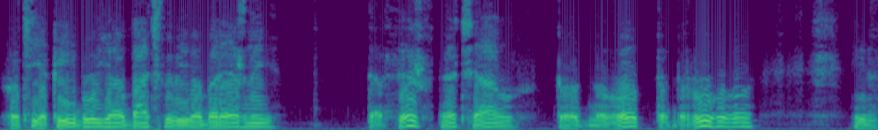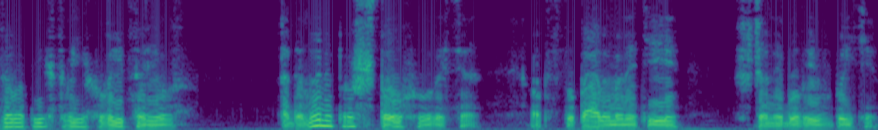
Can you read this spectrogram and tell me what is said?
Хоч який був я обачливий і обережний, та все ж втрачав то одного, то другого із золотих своїх лицарів, а до мене проштовхувалися, обступали мене ті, що не були вбиті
